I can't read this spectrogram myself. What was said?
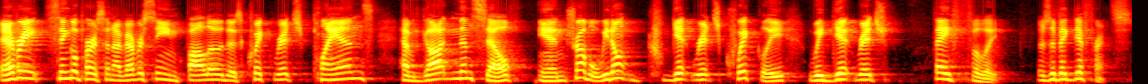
Every single person I've ever seen follow those quick rich plans have gotten themselves in trouble. We don't get rich quickly, we get rich faithfully. There's a big difference.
